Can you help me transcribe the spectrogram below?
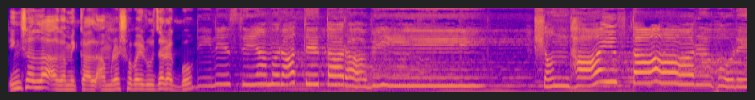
ইনশাল্লাহ আগামীকাল আমরা সবাই রোজা রাখব। দিনে তারাবি। সন্ধ্যায় ইফতার ভোরে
